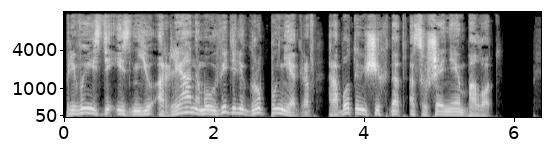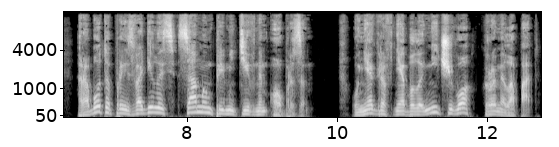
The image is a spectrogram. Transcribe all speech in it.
При выезде из Нью-Орлеана мы увидели группу негров, работающих над осушением болот. Работа производилась самым примитивным образом. У негров не было ничего, кроме лопат.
